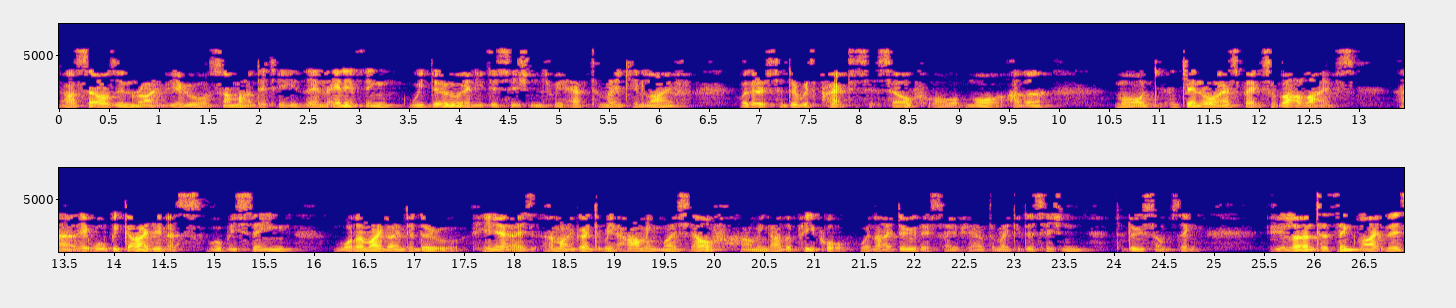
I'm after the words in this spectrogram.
ourselves in right view or sammaditthi, then anything we do, any decisions we have to make in life, whether it's to do with practice itself or more other, more general aspects of our lives, uh, it will be guiding us. We'll be seeing what am I going to do here? Is, am I going to be harming myself, harming other people when I do this? So if you have to make a decision to do something, if you learn to think like this,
